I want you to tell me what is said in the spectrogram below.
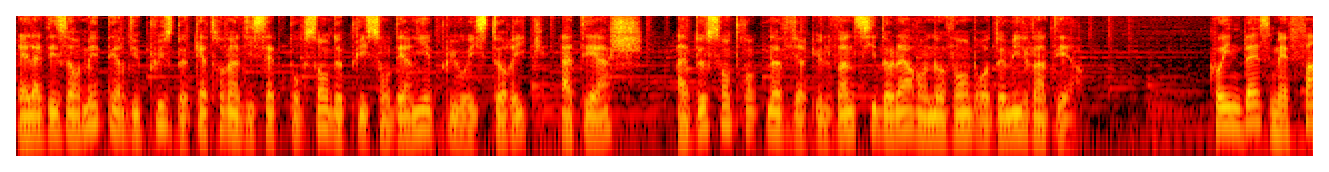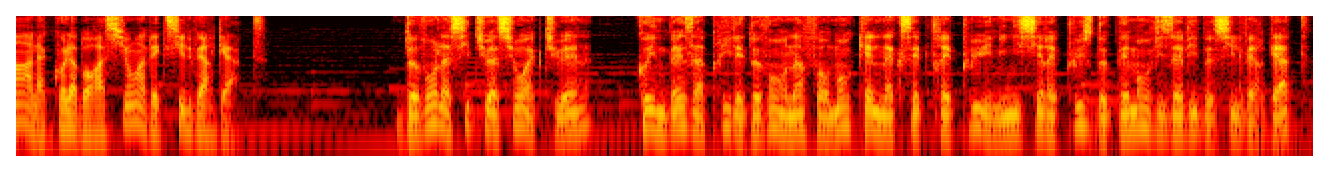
elle a désormais perdu plus de 97% depuis son dernier plus haut historique, ATH, à 239,26 dollars en novembre 2021. Coinbase met fin à la collaboration avec Silvergate. Devant la situation actuelle, Coinbase a pris les devants en informant qu'elle n'accepterait plus et n'initierait plus de paiements vis-à-vis de Silvergate,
